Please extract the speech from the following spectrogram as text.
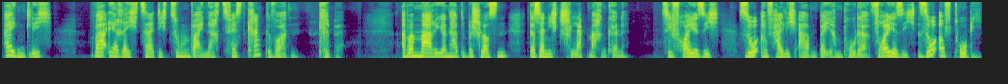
Eigentlich war er rechtzeitig zum Weihnachtsfest krank geworden. Grippe. Aber Marion hatte beschlossen, dass er nicht schlapp machen könne. Sie freue sich so auf Heiligabend bei ihrem Bruder, freue sich so auf Tobi,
